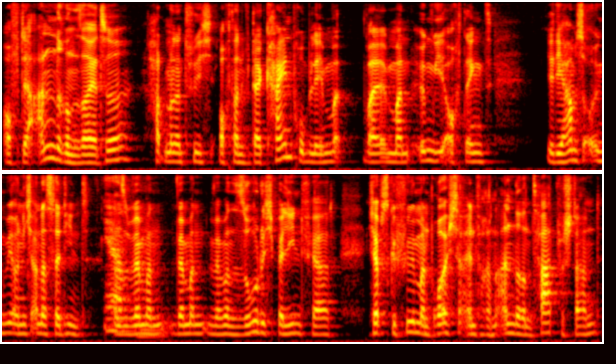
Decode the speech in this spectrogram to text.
Auf der anderen Seite hat man natürlich auch dann wieder kein Problem, weil man irgendwie auch denkt, ja, die haben es irgendwie auch nicht anders verdient. Ja. Also wenn man, wenn man, wenn man so durch Berlin fährt, ich habe das Gefühl, man bräuchte einfach einen anderen Tatbestand,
